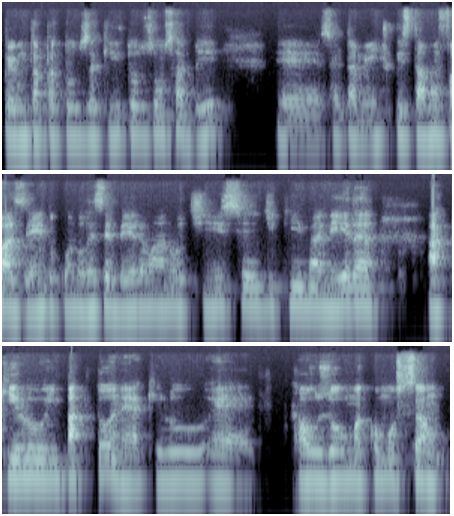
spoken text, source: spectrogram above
perguntar para todos aqui, todos vão saber é, certamente o que estavam fazendo quando receberam a notícia e de que maneira aquilo impactou, né? Aquilo é, causou uma comoção.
